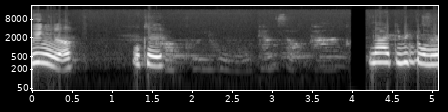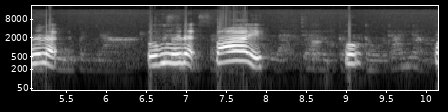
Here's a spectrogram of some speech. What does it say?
วิ่งเหรอ โอเค น่าจะวิ่งตรงนี้นั่นแหละ เออวิ่งนี้แหละ ไป ไป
